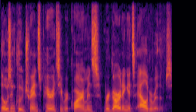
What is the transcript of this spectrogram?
Those include transparency requirements regarding its algorithms.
